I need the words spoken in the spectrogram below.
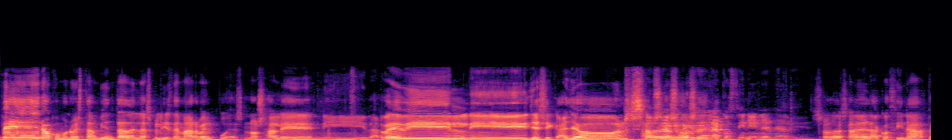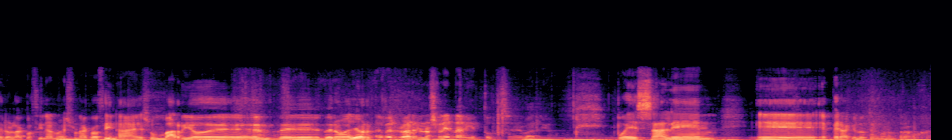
Pero como no está ambientada en las pelis de Marvel, pues no sale ni Daredevil, ni Jessica Jones. O ¿sabes sea, lo que solo sale en la cocina y no hay nadie. Solo sale la cocina, pero la cocina no es una cocina, es un barrio de, de- de Nueva York. A ver, el barrio no sale nadie entonces en el barrio. Pues salen... eh, espera, que lo tengo en otra hoja.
